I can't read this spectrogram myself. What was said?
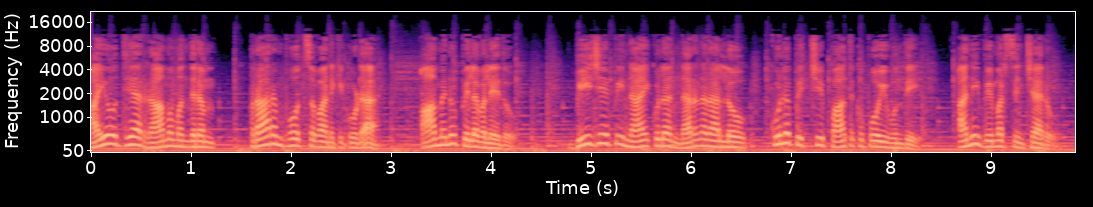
అయోధ్య రామమందిరం ప్రారంభోత్సవానికి కూడా ఆమెను పిలవలేదు. బీజేపీ నాయకుల నరనరాల్లో కులపిచ్చి పాతుకుపోయి ఉంది అని విమర్శించారు.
